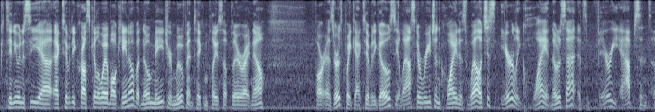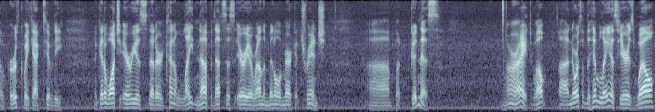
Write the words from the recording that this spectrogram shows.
Continuing to see uh, activity across Kilauea volcano, but no major movement taking place up there right now far as earthquake activity goes, the Alaska region quiet as well. It's just eerily quiet. Notice that? It's very absent of earthquake activity. I got to watch areas that are kind of lighting up, and that's this area around the Middle America Trench. Uh, but goodness. All right. Well, uh, north of the Himalayas here as well,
